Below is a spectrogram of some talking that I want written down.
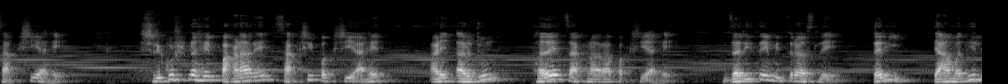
साक्षी आहे. श्रीकृष्ण हे पाहणारे साक्षी पक्षी आहेत आणि अर्जुन फळे चाखणारा पक्षी आहे. जरी ते मित्र असले तरी त्यामधील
